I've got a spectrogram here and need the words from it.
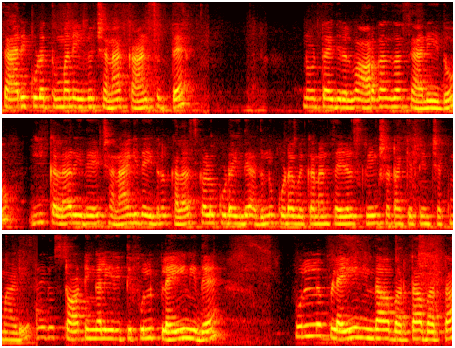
ಸ್ಯಾರಿ ಕೂಡ ತುಂಬಾ ಇನ್ನೂ ಚೆನ್ನಾಗಿ ಕಾಣಿಸುತ್ತೆ. ನೋಡ್ತಾ ಇದ್ದೀರಲ್ವ ಆರ್ಗಾನ್ಸ ಸ್ಯಾರಿ ಇದು. ಈ ಕಲರ್ ಇದೆ, ಚೆನ್ನಾಗಿದೆ. ಇದ್ರಲ್ಲಿ ಕಲರ್ಸ್ಗಳು ಕೂಡ ಇದೆ. ಅದನ್ನು ಕೂಡ ಬೇಕಾ ನಾನು ಸೈಡಲ್ಲಿ ಸ್ಕ್ರೀನ್ ಶಾಟ್ ಹಾಕಿರ್ತೀನಿ ಚೆಕ್ ಮಾಡಿ. ಇದು ಸ್ಟಾರ್ಟಿಂಗಲ್ಲಿ ಈ ರೀತಿ ಫುಲ್ ಪ್ಲೈನ್ ಇದೆ. ಫುಲ್ ಪ್ಲೈನಿಂದ ಬರ್ತಾ ಬರ್ತಾ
